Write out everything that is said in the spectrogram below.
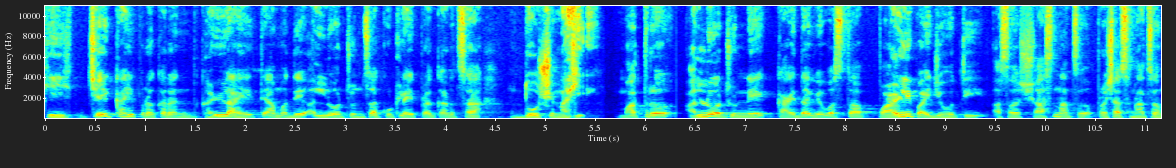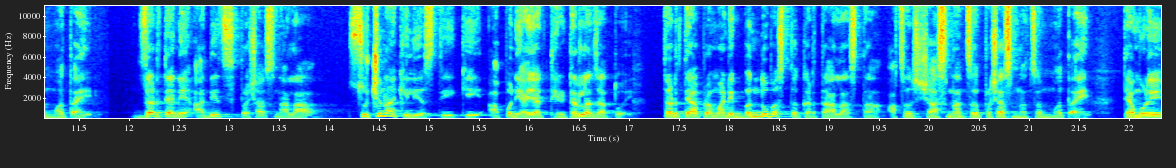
की जे काही प्रकरण घडलं आहे त्यामध्ये अल्लू अर्जुनचा कुठल्याही प्रकारचा दोष नाही. मात्र अल्लू अर्जुनने कायदा व्यवस्था पाळली पाहिजे होती असं शासनाचं प्रशासनाचं मत आहे. जर त्याने आधीच प्रशासनाला सूचना केली असती की आपण या या थिएटरला जातोय तर त्याप्रमाणे बंदोबस्त करता आला असता असं शासनाचं प्रशासनाचं मत आहे. त्यामुळे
